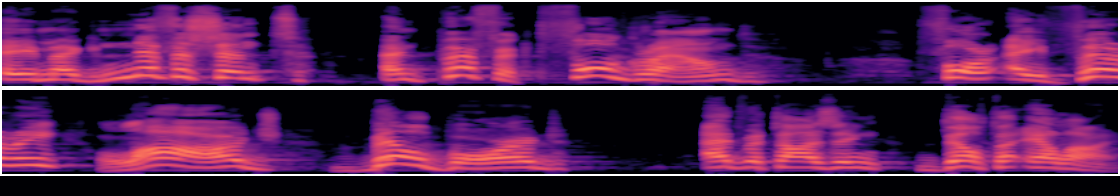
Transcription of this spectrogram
a magnificent and perfect foreground for a very large billboard advertising Delta Airline.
